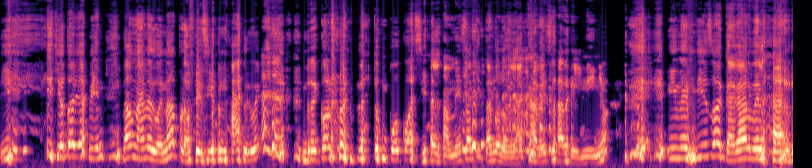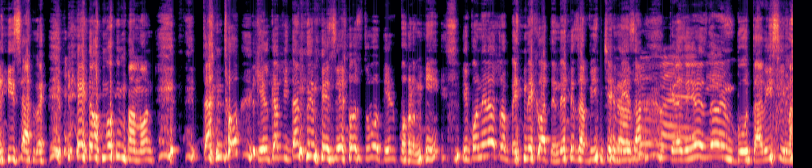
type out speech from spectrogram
Y, Y yo todavía bien, no mames, güey, nada profesional, güey. Recorro el plato un poco hacia la mesa, quitándolo de la cabeza del niño. Y me empiezo a cagar de la risa, güey. Pero muy mamón. Tanto que el capitán de meseros tuvo que ir por mí y poner a otro pendejo a atender esa pinche mesa. No Que la señora estaba emputadísima,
